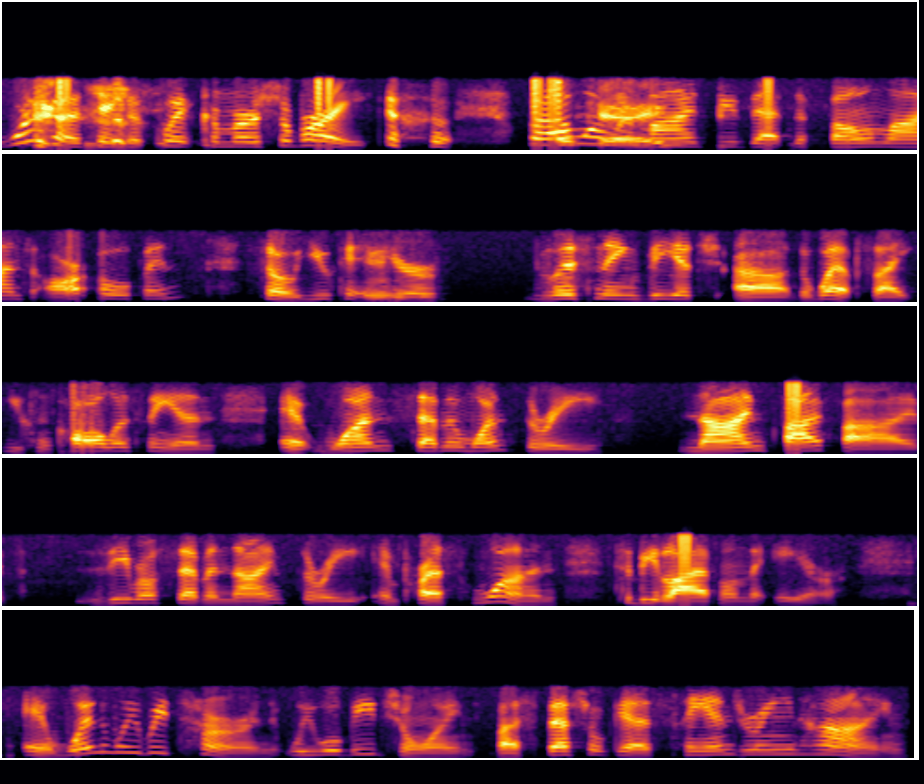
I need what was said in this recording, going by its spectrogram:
we're going to take a quick commercial break. but I want to remind you that the phone lines are open, so you can, if Mhm. you're listening via uh, the website, you can call us in at one seven one three nine five five zero seven nine three and press one to be live on the air. And when we return, we will be joined by special guest Sandrine Hine,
